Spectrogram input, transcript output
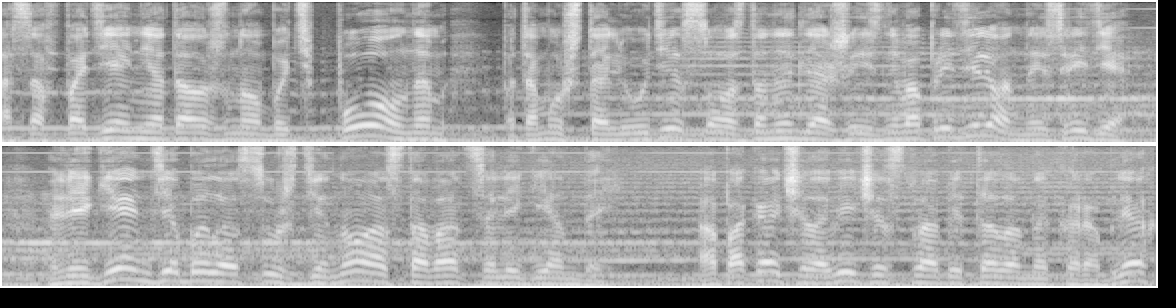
а совпадение должно быть полным, потому что люди созданы для жизни в определенной среде. Легенде было суждено оставаться легендой. А пока человечество обитало на кораблях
